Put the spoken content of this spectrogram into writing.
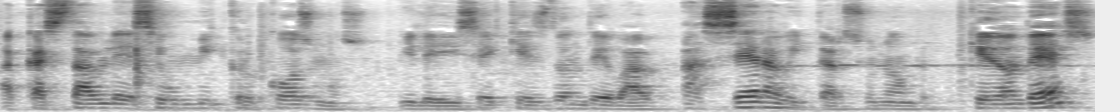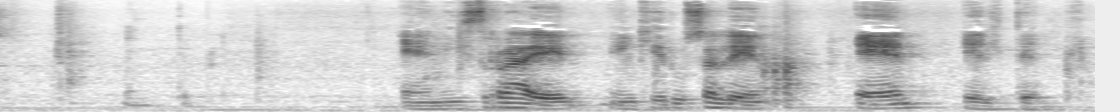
Acá establece un microcosmos y le dice que es donde va a hacer habitar su nombre. ¿Qué dónde es? En Israel, en Jerusalén, en el templo.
